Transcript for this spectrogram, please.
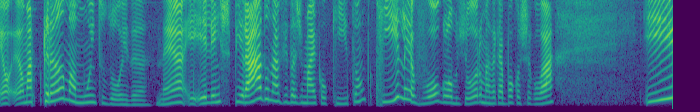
É, é uma trama muito doida, né? Ele é inspirado na vida de Michael Keaton, que levou o Globo de Ouro, mas daqui a pouco eu chego lá. E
